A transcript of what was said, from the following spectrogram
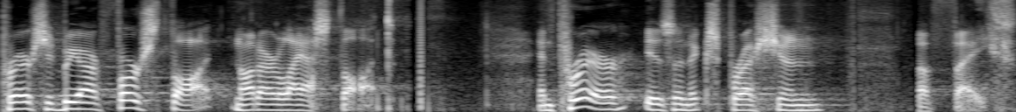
Prayer should be our first thought, not our last thought. And prayer is an expression of faith.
